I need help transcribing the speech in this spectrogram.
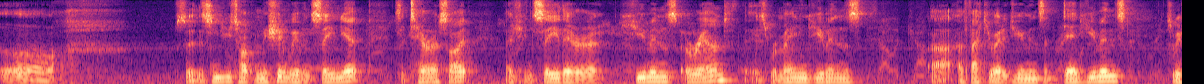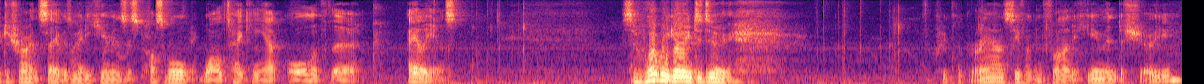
Oh. So there's a new type of mission we haven't seen yet. It's a terror site. As you can see, there are humans around. There's remaining humans, uh, evacuated humans, and dead humans. So we have to try and save as many humans as possible while taking out all of the aliens. So what we're going to do... A quick look around, see if I can find a human to show you.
